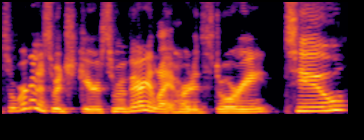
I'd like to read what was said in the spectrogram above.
So we're gonna switch gears from a very lighthearted story to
